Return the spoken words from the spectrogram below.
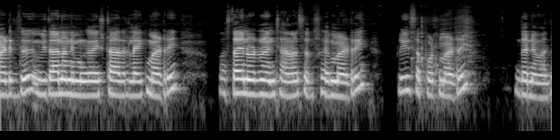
ಮಾಡಿದ್ದು. ವಿಧಾನ ನಿಮ್ಗೆ ಇಷ್ಟ ಆದ್ರೆ ಲೈಕ್ ಮಾಡಿರಿ. ಹೊಸ್ದಾಗಿ ನೋಡ್ರಿ ನನ್ನ ಚಾನಲ್ ಸಬ್ಸ್ಕ್ರೈಬ್ ಮಾಡಿರಿ. ಪ್ಲೀಸ್ ಸಪೋರ್ಟ್ ಮಾಡಿರಿ. ಧನ್ಯವಾದ.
